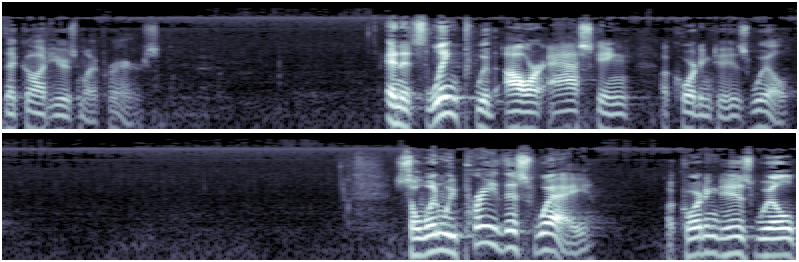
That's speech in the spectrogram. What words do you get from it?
that God hears my prayers. And it's linked with our asking according to His will. So when we pray this way, according to His will,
